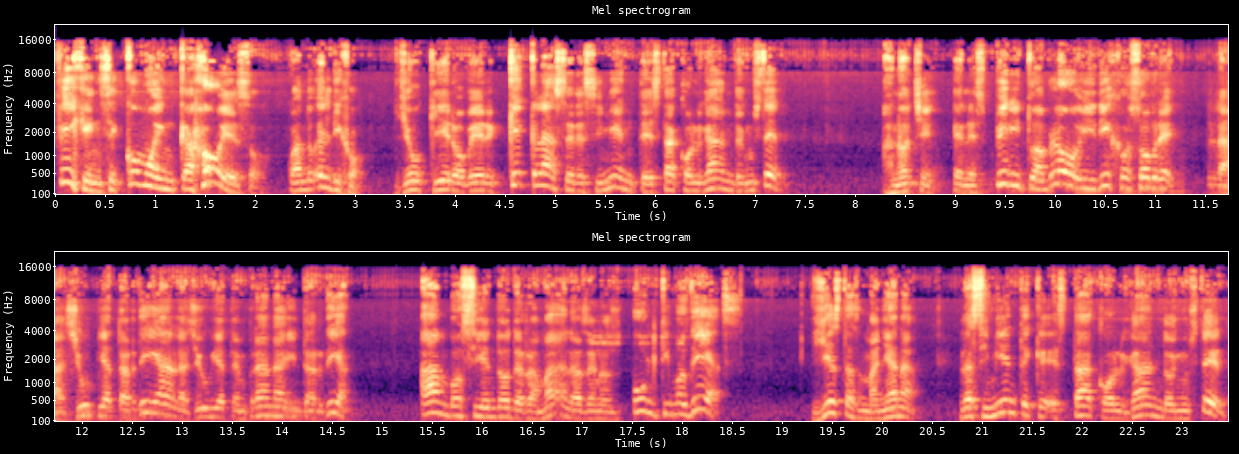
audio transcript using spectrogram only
Fíjense cómo encajó eso cuando él dijo, yo quiero ver qué clase de simiente está colgando en usted. Anoche el Espíritu habló y dijo sobre la lluvia tardía, la lluvia temprana y tardía, ambos siendo derramadas en los últimos días. Y esta mañana, la simiente que está colgando en usted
